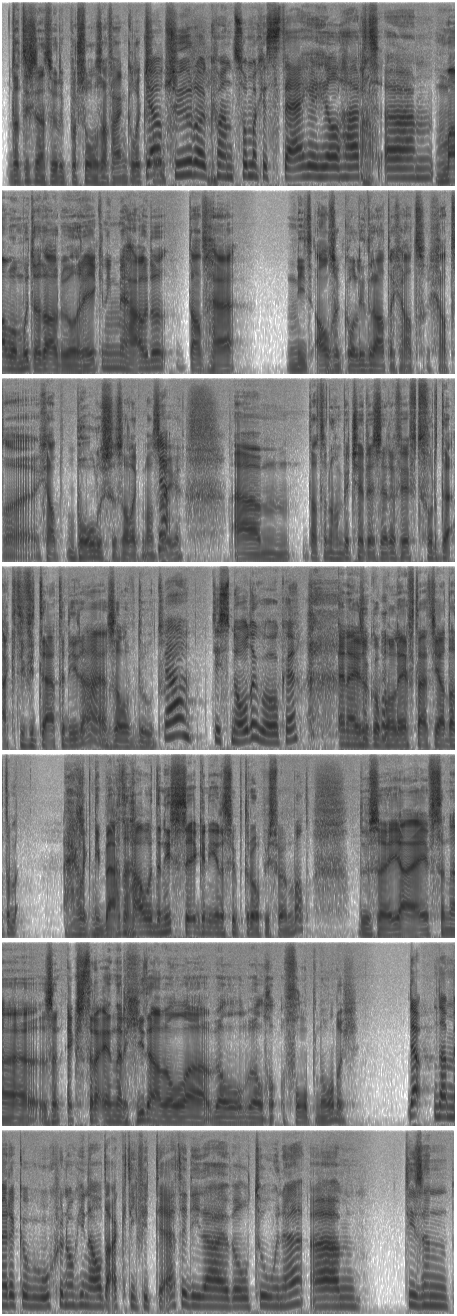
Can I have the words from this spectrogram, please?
Dat is natuurlijk persoonsafhankelijk Ja, soms. tuurlijk, want sommige stijgen heel hard. Maar we moeten daar wel rekening mee houden dat hij niet al zijn koolhydraten gaat, gaat, uh, gaat bolussen, zal ik maar Ja. zeggen. Um, dat er nog een beetje reserve heeft voor de activiteiten die hij zelf doet. ja, het is nodig ook. Hè. En hij is ook op een leeftijd ja, dat hem eigenlijk niet bij te houden is. Zeker niet in een subtropisch zwembad. Dus ja, hij heeft zijn, zijn extra energie dan wel, wel, wel volop nodig. Ja, dat merken we ook genoeg in al de activiteiten die hij wil doen. Hè. Ehm, het is een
